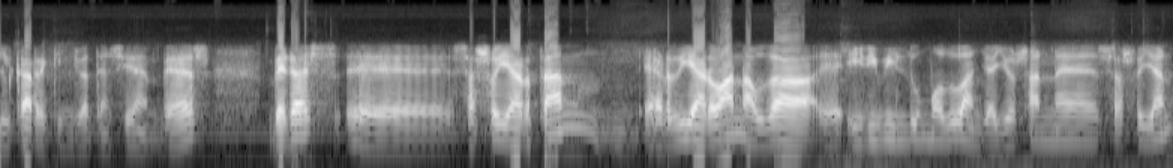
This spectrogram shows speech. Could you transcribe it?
elkarrekin joaten ziren. Beraz, beraz e, sasoi hartan, erdiaroan, hau da, e, iribildu moduan jaiosan e, sasoian,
